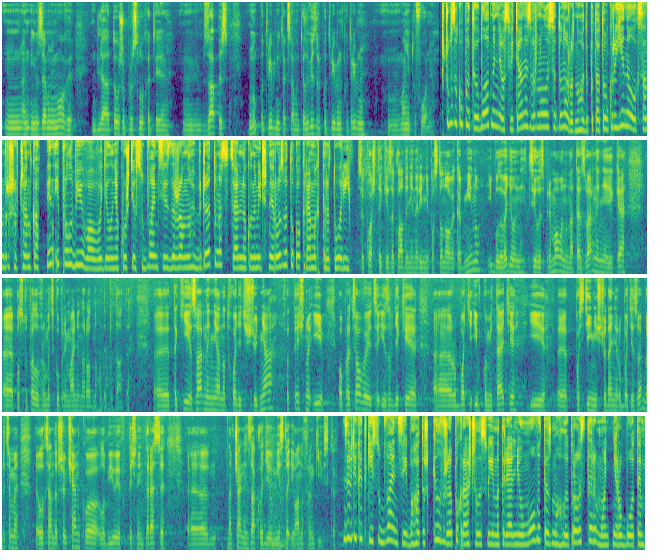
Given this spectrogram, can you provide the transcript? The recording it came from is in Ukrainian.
іноземної мови для того, щоб прослухати е, запис, ну потрібні так само. Телевізор потрібен, потрібні м, магнітофони. Щоб закупити обладнання, освітяни звернулися до народного депутата України Олександра Шевченка. Він і пролобіював виділення коштів субвенції з державного бюджету на соціально-економічний розвиток окремих територій. Це кошти, які закладені на рівні постанови Кабміну і були виділені цілеспрямовано на те звернення, яке е, поступило в громадську приймальню народного депутата. Е, Такі звернення надходять щодня, фактично, і опрацьовуються. І завдяки е, роботі і в комітеті, і е, постійній щоденній роботі з виборцями Олександр Шевченко лобіює фактично інтереси е, навчальних закладів міста Івано-Франківська. Завдяки такій субвенції багато шкіл вже покращили свої матеріальні умови та змогли провести ремонтні роботи.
